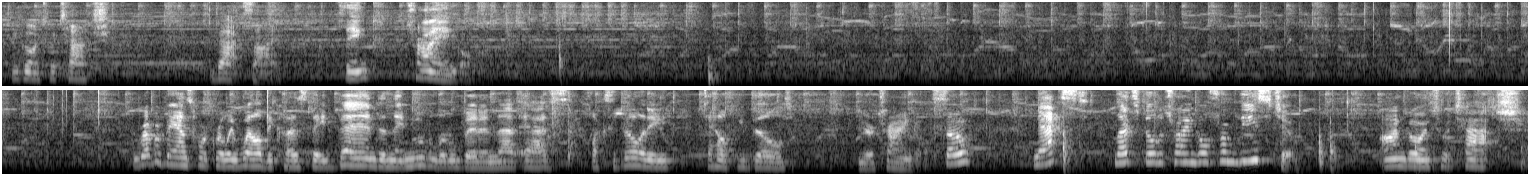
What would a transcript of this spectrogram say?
you're going to attach that side. Think triangle. The rubber bands work really well because they bend and they move a little bit and that adds flexibility to help you build your triangle. So next, let's build a triangle from these two. I'm going to attach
